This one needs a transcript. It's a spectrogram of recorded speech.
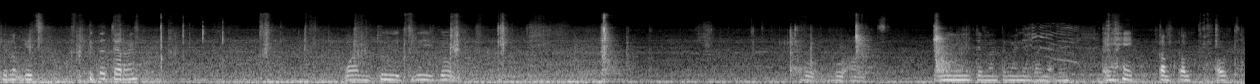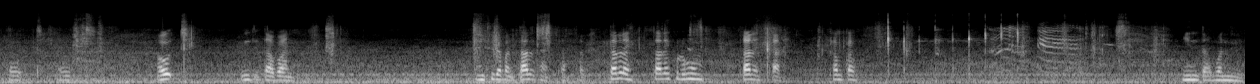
Gelap, guys. Kita cari. One, two, three, go. Go, go out. Ini teman-teman banyak deh. Eh, come, come. Out, out, out. Out. Nanti tapan. Nanti tapan. Tarik, tarik, tarik. Tarik, tarik, tarik. Tarik, tarik. Come, come ini taban nih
